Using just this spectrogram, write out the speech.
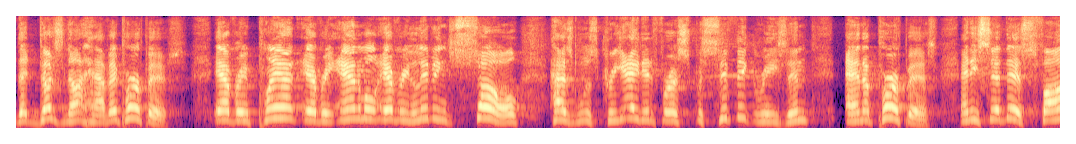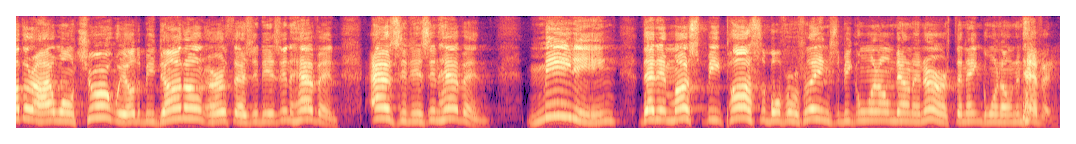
that does not have a purpose. Every plant, every animal, every living soul has was created for a specific reason and a purpose. And he said this, Father, I want your will to be done on earth as it is in heaven, as it is in heaven meaning that it must be possible for things to be going on down in earth that ain't going on in heaven.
